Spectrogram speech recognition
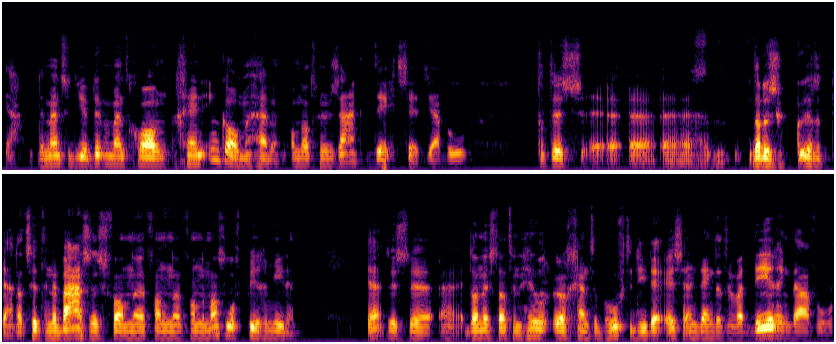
ja, de mensen die op dit moment gewoon geen inkomen hebben, omdat hun zaak dicht zit. Ja, boel, dat, is, uh, uh, dat, is, dat, ja, dat zit in de basis van, van, van de Maslow-pyramide. Ja, dus dan is dat een heel urgente behoefte die er is. En ik denk dat de waardering daarvoor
